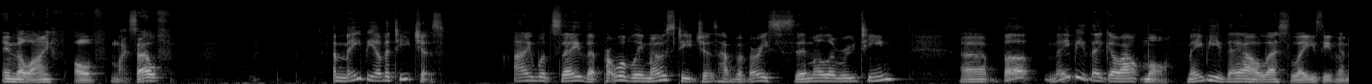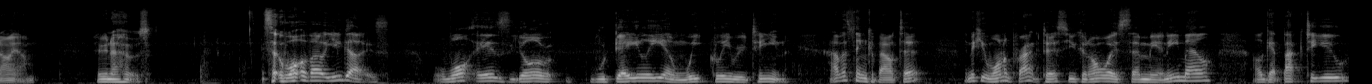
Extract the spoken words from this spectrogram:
in the life of myself and maybe other teachers. I would say that probably most teachers have a very similar routine, uh, but maybe they go out more. Maybe they are less lazy than I am. Who knows? So, what about you guys? What is your daily and weekly routine? Have a think about it. And if you want to practice, you can always send me an email I'll get back to you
